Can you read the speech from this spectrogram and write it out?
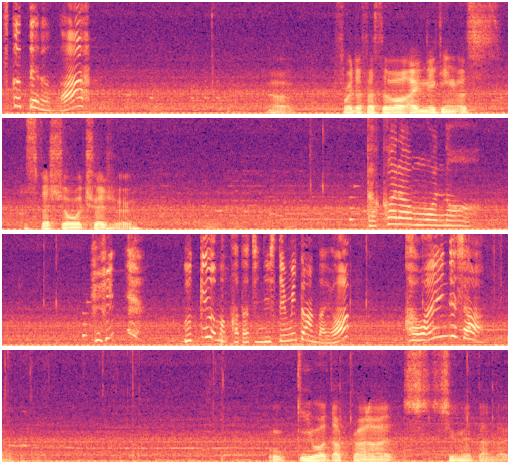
作ってるんだ。Uh, for the festival, I'm making a, a special treasure. 宝物。ウキューの形にしてみたんだよ。可愛いんでしょ大きい輪だから閉めたんだよ。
